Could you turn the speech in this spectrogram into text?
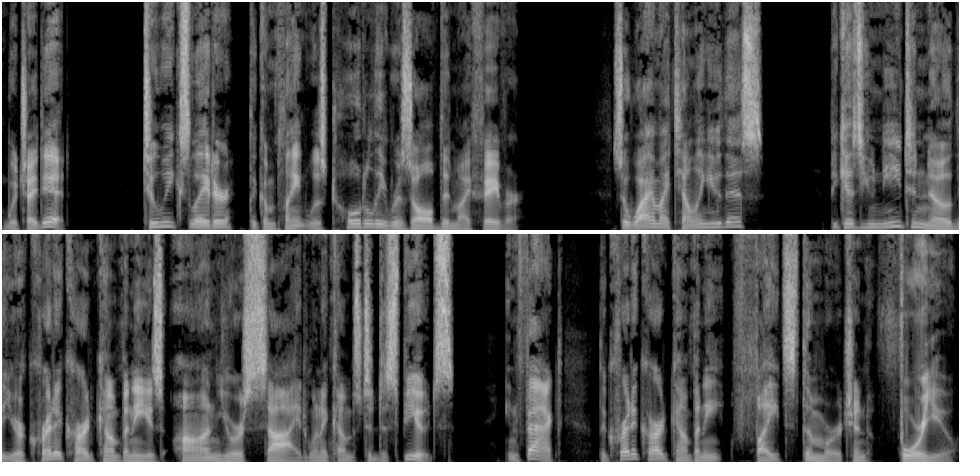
which I did. Two weeks later, the complaint was totally resolved in my favor. So, why am I telling you this? Because you need to know that your credit card company is on your side when it comes to disputes. In fact, the credit card company fights the merchant for you.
